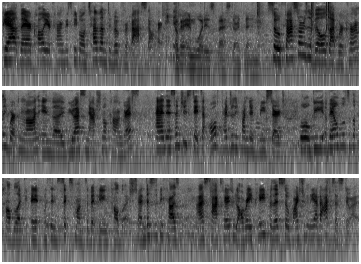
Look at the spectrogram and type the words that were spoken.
get out there, call your congresspeople, and tell them to vote for FASTR. Okay, and what is FASTR then? So FASTR is a bill that we're currently working on in the U.S. National Congress, and it essentially states that all federally funded research will be available to the public eh, within six months of it being published. And this is because, as taxpayers, we already pay for this, so why shouldn't we have access to it?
